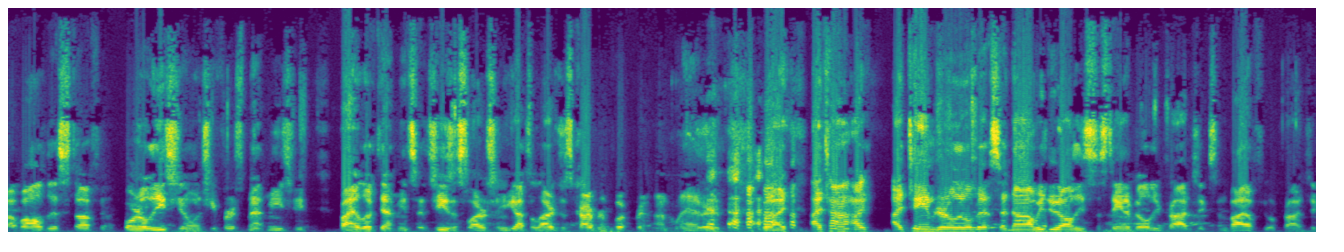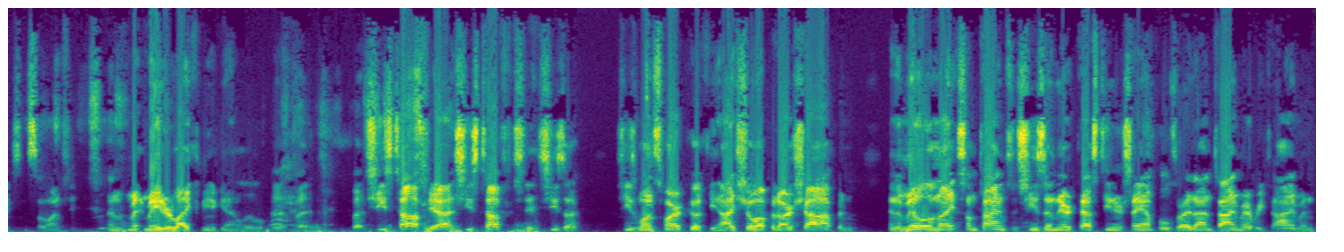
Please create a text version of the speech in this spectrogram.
of all this stuff. And poor Elise, you know, when she first met me, she probably looked at me and said, "Jesus, Larsen, you got the largest carbon footprint on planet Earth." but I, I, I, I tamed her a little bit. Said, "No, we do all these sustainability projects and biofuel projects and so on." She, and made her like me again a little bit. But, but she's tough. Yeah, she's tough. She, she's a, she's one smart cookie. And I show up at our shop and in the middle of the night sometimes, and she's in there testing her samples right on time every time, and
